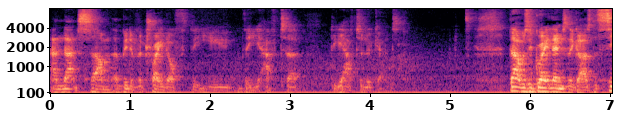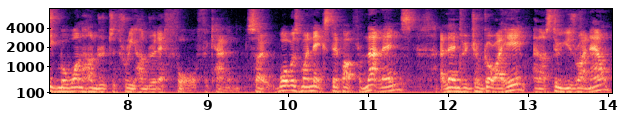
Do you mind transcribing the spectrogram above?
and that's um, a bit of a trade-off that you that you have to that you have to look at. That was a great lens there guys, the Sigma 100 to 300 f4 for Canon. So what was my next step up from that lens? A lens which I've got right here and I still use right now.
